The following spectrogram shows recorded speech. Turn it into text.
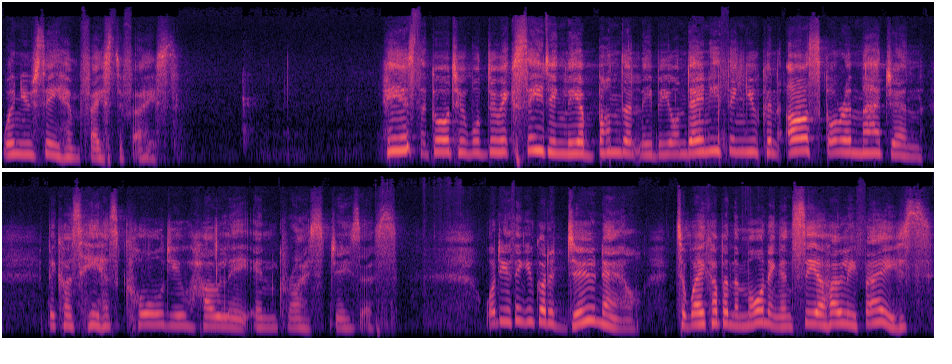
when you see him face to face. He is the God who will do exceedingly abundantly beyond anything you can ask or imagine because he has called you holy in Christ Jesus. What do you think you've got to do now to wake up in the morning and see a holy face?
